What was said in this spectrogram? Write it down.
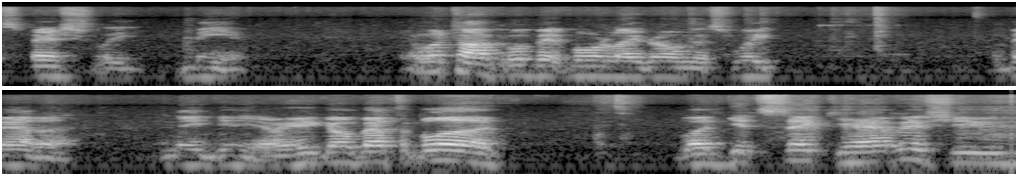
especially men. And we'll talk a little bit more later on this week about a anemia. You know, here you go about the blood. Blood gets sick, you have issues.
